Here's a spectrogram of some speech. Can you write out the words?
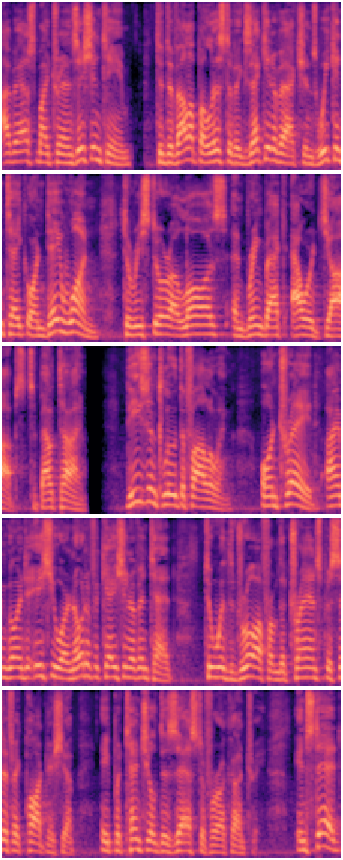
I've asked my transition team to develop a list of executive actions we can take on day one to restore our laws and bring back our jobs. It's about time. These include the following. On trade, I am going to issue our notification of intent to withdraw from the Trans Pacific Partnership, a potential disaster for our country. Instead,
